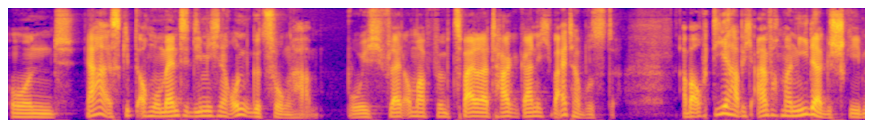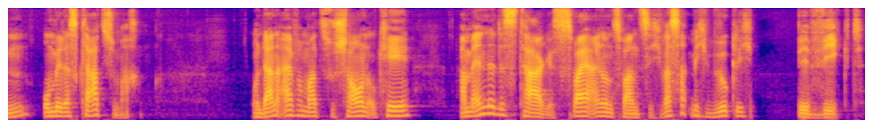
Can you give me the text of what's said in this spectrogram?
Und ja, es gibt auch Momente, die mich nach unten gezogen haben, wo ich vielleicht auch mal für zwei, drei Tage gar nicht weiter wusste. Aber auch die habe ich einfach mal niedergeschrieben, um mir das klar zu machen. Und dann einfach mal zu schauen, okay, am Ende des Tages 2021, was hat mich wirklich bewegt?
